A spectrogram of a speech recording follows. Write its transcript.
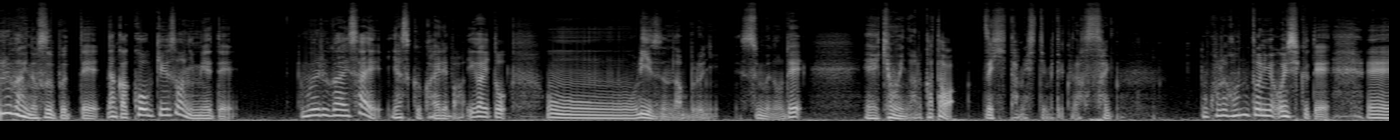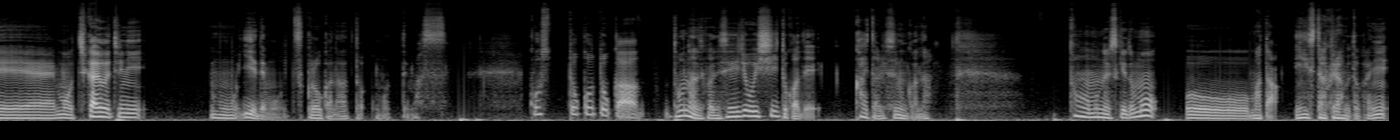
ール貝のスープってなんか高級そうに見えて、ムール貝さえ安く買えれば意外とリーズナブルに済むので、え興味のある方はぜひ試してみてください。これ本当に美味しくて、えー、もう近いうちにもう家でも作ろうかなと思ってます。コストコとか、どうなんですかね、成城石井とかで書いたりするんかな？とは思うんですけども、またインスタグラムとかに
